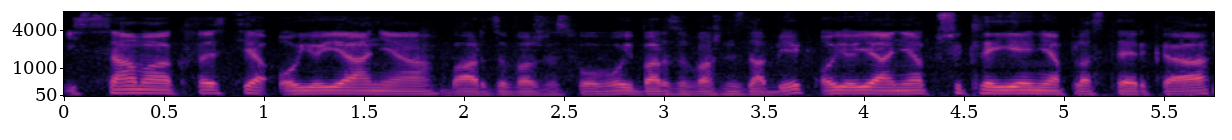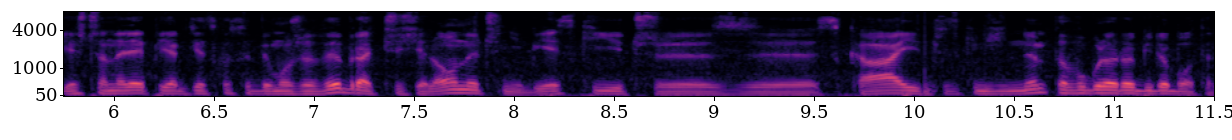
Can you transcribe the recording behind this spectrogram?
i sama kwestia ojojania, bardzo ważne słowo i bardzo ważny zabieg, ojojania, przyklejenia plasterka, jeszcze najlepiej jak dziecko sobie może wybrać, czy zielony, czy niebieski, czy z Sky, czy z kimś innym, to w ogóle robi robotę.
